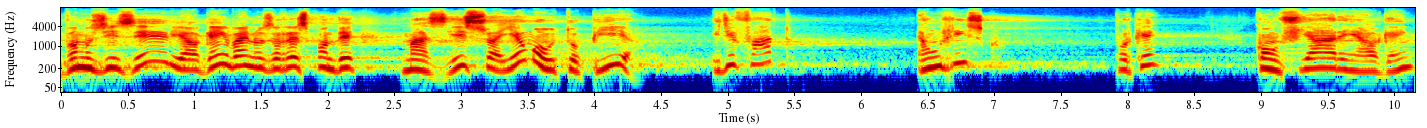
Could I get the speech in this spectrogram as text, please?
vamos dizer, e alguém vai nos responder, mas isso aí é uma utopia. E de fato, é um risco. Por quê? Confiar em alguém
